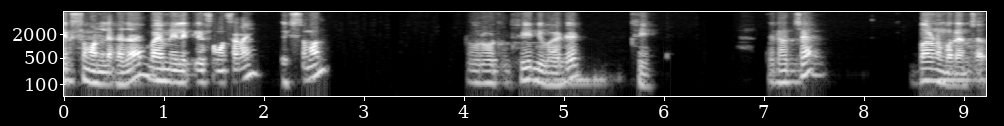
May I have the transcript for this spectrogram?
এক্স সমান লেখা যায় বা এমনি লিখলে সমস্যা নাই। এক্স সমান টু রুট থ্রি ডিভাইডেড এটা হচ্ছে বারো নম্বর অ্যান্সার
